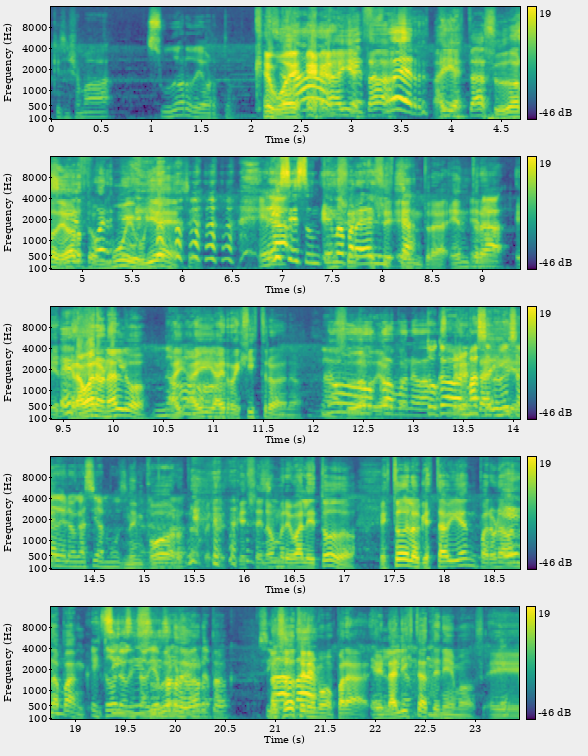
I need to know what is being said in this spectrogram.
que se llamaba Sudor de Orto. Qué bueno, Ah, ahí qué está. fuerte. Ahí está, sudor de Qué orto. fuerte. Muy bien. Era- Ese es un tema Ese- para la lista. Entra, entra. Era- eh, era- ¿Grabaron algo? No. ¿Hay, hay, hay registro? No, No, Sudor de ¿cómo orto. no vamos Tocaban Pero más ahí, cerveza de lo que hacían música. No importa, verdad. pero es que ese nombre vale todo. Es todo lo que está bien para una banda punk. Es todo Sí, lo que sí, está sí, bien sí. para Sudor una de banda orto. punk. Sí. Nosotros Va, va. tenemos, para, en la lista tenemos eh,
